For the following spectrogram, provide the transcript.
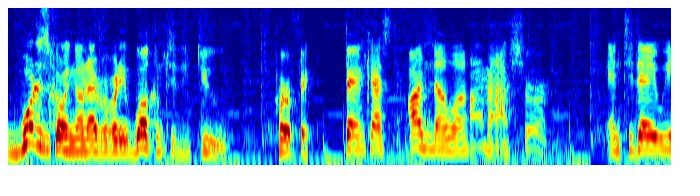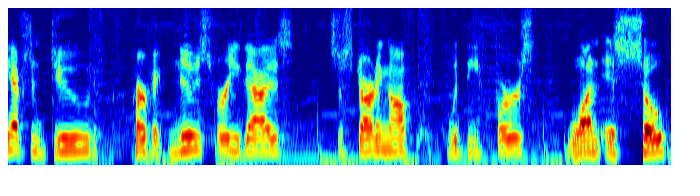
What is going on, everybody? Welcome to the Dude Perfect Fancast. I'm Noah, I'm Asher. and today we have some Dude Perfect news for you guys. So, starting off with the first one is Soap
